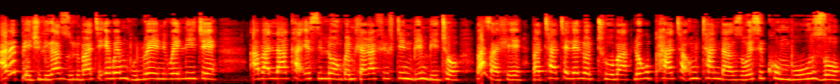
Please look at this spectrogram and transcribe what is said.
abebheju likazulu bathi ekwembulweni kwelitshe abalakha esilonkwe mhlaka 15 bimbitho bazahle bathathe lelo thuba lokuphatha umthandazo wesikhumbuzo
